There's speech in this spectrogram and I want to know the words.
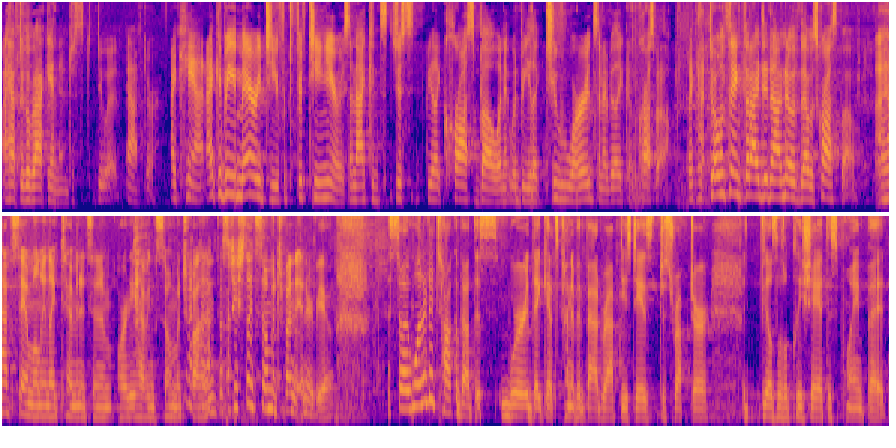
I have to go back in and just do it after. I can't. I could be married to you for 15 years and I could just be like crossbow and it would be like two words and I'd be like crossbow. Like, don't think that I did not know that that was crossbow. I have to say, I'm only like 10 minutes in and I'm already having so much fun. it's just like so much fun to interview. So I wanted to talk about this word that gets kind of a bad rap these days, disruptor. It feels a little cliche at this point, but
